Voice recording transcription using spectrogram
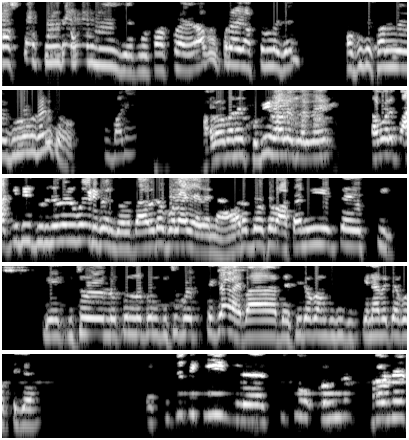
দশটা কুড়িটা করে নিয়ে যায় প্রায় আমি প্রায় রাত্রেবেলা যাই অফিসে সার্ভে দুর্গাপুর থাকি তো? বাড়ি? ভালো মানে খুবই ভালো চলবে তারপরে প্রাকৃতিক দুর্যোগের উপরে ডিপেন্ড করে তাই ওটা বলা যাবে না। আমরা তো সব আশা নিয়ে একটা এসছি যে কিছু নতুন নতুন কিছু করতে চায় বা বেশি রকম কিছু কেনা বেচা করতে চায় যদি কি কিছু অন্য ধরনের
